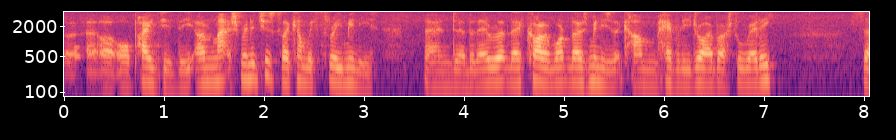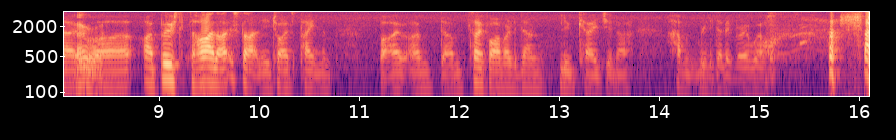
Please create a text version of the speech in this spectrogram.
uh, or painted the unmatched miniatures because they come with three minis, and uh, but they're they're kind of one of those minis that come heavily dry brushed already. So Oh, right. uh, I boosted the highlights slightly and tried to paint them, but I, I'm um, so far I've only done Luke Cage you I haven't really done it very well. so,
